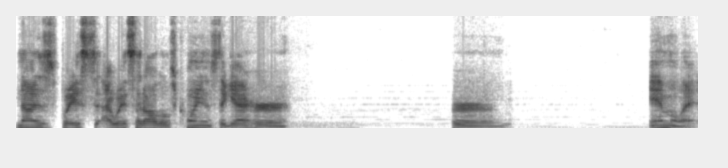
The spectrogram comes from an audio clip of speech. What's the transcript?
Not as waste. I wasted all those coins to get her her amulet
